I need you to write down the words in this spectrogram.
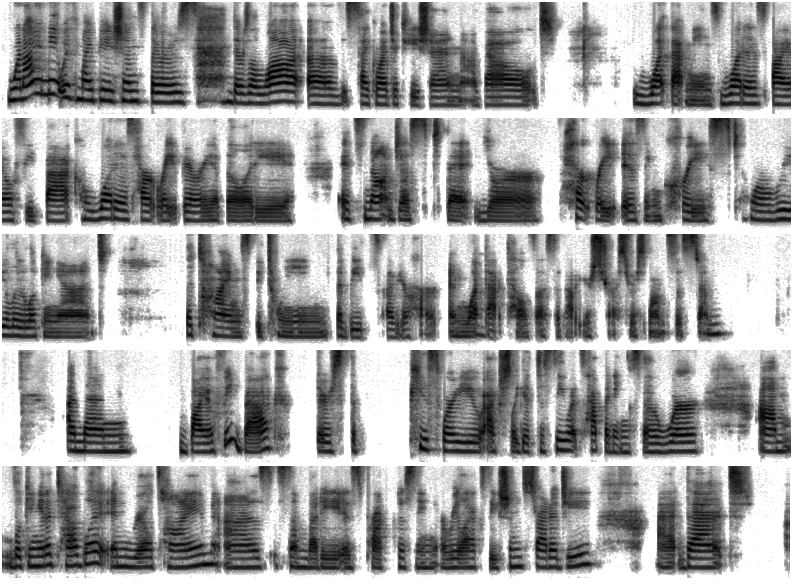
when I meet with my patients, there's there's a lot of psychoeducation about what that means. What is biofeedback? What is heart rate variability? It's not just that your heart rate is increased. We're really looking at the times between the beats of your heart and what mm. that tells us about your stress response system. And then biofeedback, there's the piece where you actually get to see what's happening. So we're um, looking at a tablet in real time as somebody is practicing a relaxation strategy uh, that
